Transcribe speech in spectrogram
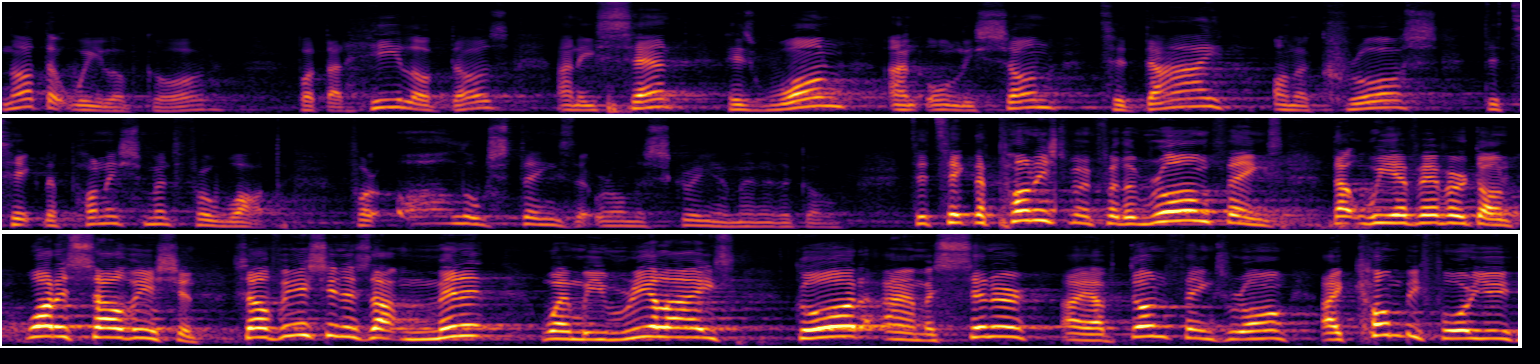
Not that we love God, but that He loved us, and He sent His one and only Son to die on a cross to take the punishment for what? For all those things that were on the screen a minute ago. To take the punishment for the wrong things that we have ever done. What is salvation? Salvation is that minute when we realize, God, I am a sinner. I have done things wrong. I come before you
